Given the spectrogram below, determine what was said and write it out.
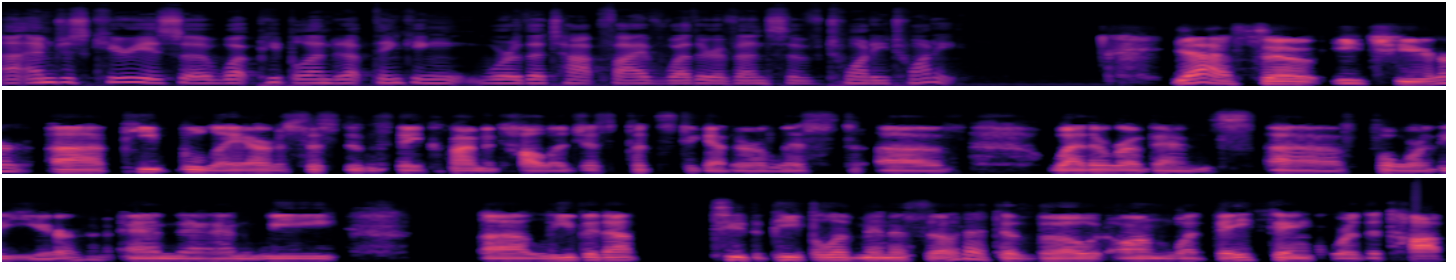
uh, I'm just curious uh, what people ended up thinking were the top five weather events of 2020. Yeah, so each year, uh, Pete Boulay, our assistant state climatologist, puts together a list of weather events uh, for the year, and then we uh, leave it up to the people of Minnesota to vote on what they think were the top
